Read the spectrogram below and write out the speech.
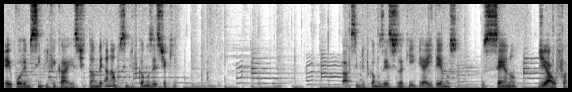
E aí podemos simplificar este também. Ah não, simplificamos este aqui. Tá, simplificamos estes aqui e aí temos o seno de alfa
